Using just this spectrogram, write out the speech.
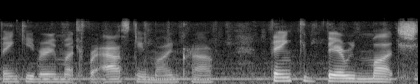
Thank you very much for asking, Minecraft. Thank you very much.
